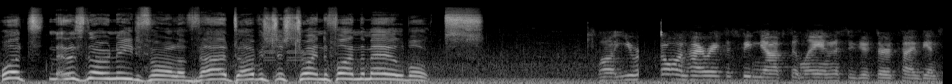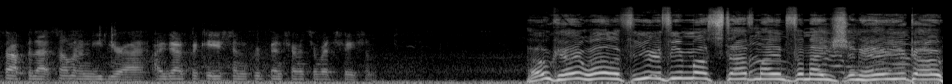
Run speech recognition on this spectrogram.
What? No, There's no need for all of that. I was just trying to find the mailbox. Well, you were going high rate to speed in the opposite lane, and this is your third time being stopped for that, so I'm gonna need your uh, identification, proof of insurance, and registration. Okay, well, if you if you must have my information, here you go.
